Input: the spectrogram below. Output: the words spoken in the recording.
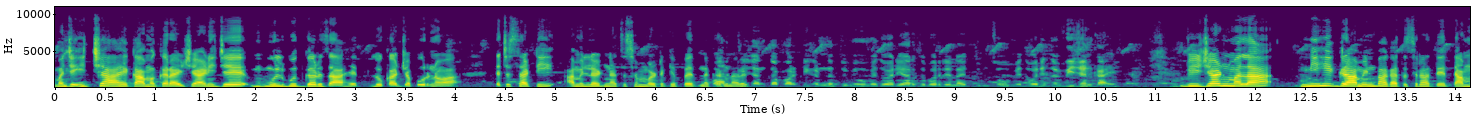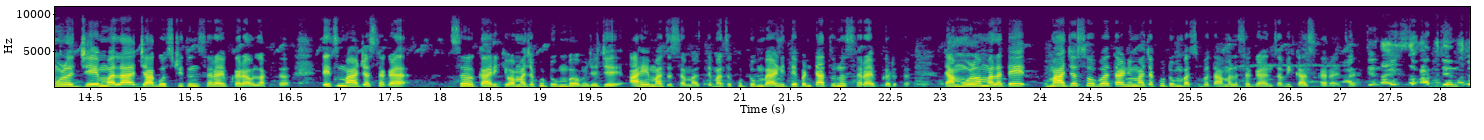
म्हणजे इच्छा आहे कामं करायची आणि जे मूलभूत गरजा आहेत लोकांच्या पूर्ण व्हा त्याच्यासाठी आम्ही लढण्याचा शंभर टक्के प्रयत्न करणार भारतीय जनता पार्टीकडनं तुम्ही उमेदवारी अर्ज भरलेला आहे. तुमचं उमेदवारीचं विजन काय आहे? आहे विजन मला मीही ग्रामीण भागातच राहते. त्यामुळं जे मला ज्या गोष्टीतून सराईव करावं लागतं तेच माझ्या सगळ्या सहकारी किंवा माझ्या कुटुंब म्हणजे जे आहे माझं समाज ते माझं कुटुंब आहे आणि ते पण त्यातूनच सराईव करतं. त्यामुळं मला ते माझ्यासोबत आणि माझ्या कुटुंबासोबत आम्हाला सगळ्यांचा विकास करायचा आहे. अत्यंत अत्यंत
